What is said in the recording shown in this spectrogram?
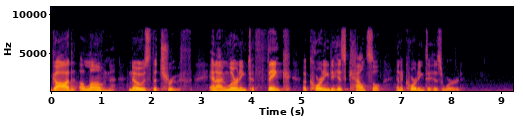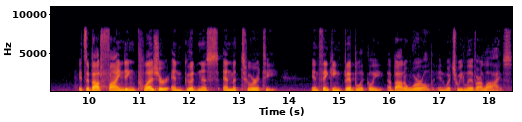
God alone knows the truth, and I'm learning to think according to his counsel and according to his word. It's about finding pleasure and goodness and maturity in thinking biblically about a world in which we live our lives.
